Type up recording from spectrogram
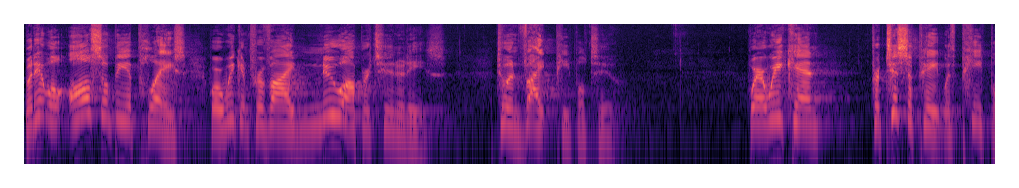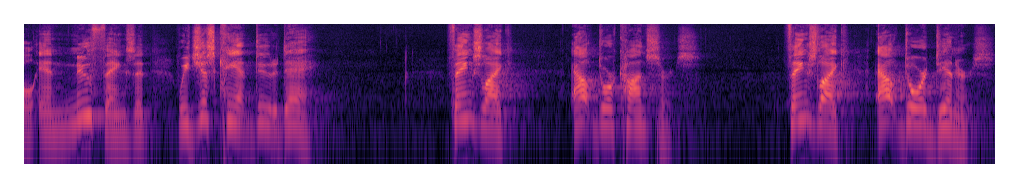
But it will also be a place where we can provide new opportunities to invite people to, where we can participate with people in new things that we just can't do today. Things like outdoor concerts, things like outdoor dinners.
